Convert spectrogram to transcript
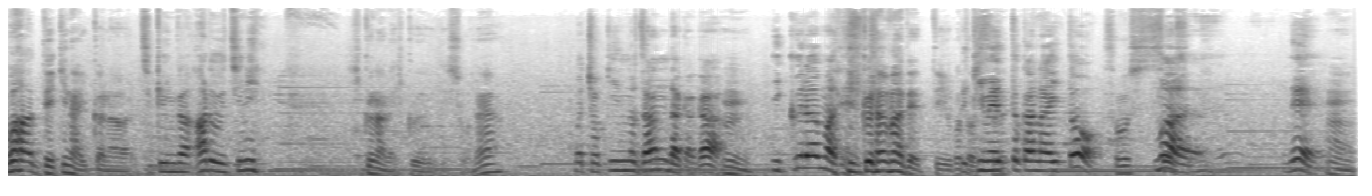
はできないから貯金があるうちに引くなら引くでしょうね。まあ、貯金の残高がうん。いくらまでいくらまでっていうことで決めとかないとそうしまあそうですねねうん。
